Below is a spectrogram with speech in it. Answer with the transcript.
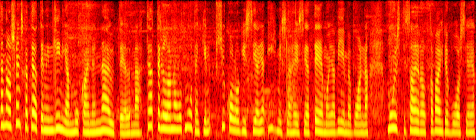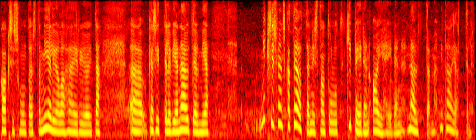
Tämä on Svenska Teatterin linjan mukainen näytelmä. Teatterilla on ollut muutenkin psykologisia ja ihmisläheisiä teemoja viime vuonna. Muistisairautta, vaihdevuosia ja kaksisuuntaista mielialahäiriöitä käsitteleviä näytelmiä. Miksi Svenska Teatterista on tullut kipeiden aiheiden näyttämö? Mitä ajattelette?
